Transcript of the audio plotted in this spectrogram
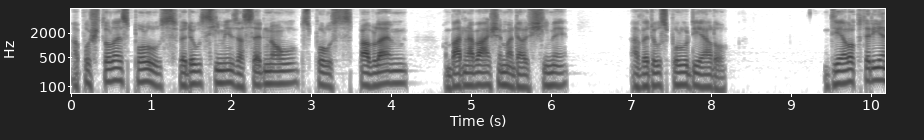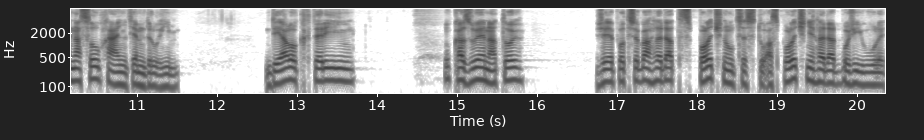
Apoštole spolu s vedoucími zasednou spolu s Pavlem, Barnabášem a dalšími a vedou spolu dialog. Dialog, který je naslouchání těm druhým. Dialog, který ukazuje na to, že je potřeba hledat společnou cestu a společně hledat Boží vůli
